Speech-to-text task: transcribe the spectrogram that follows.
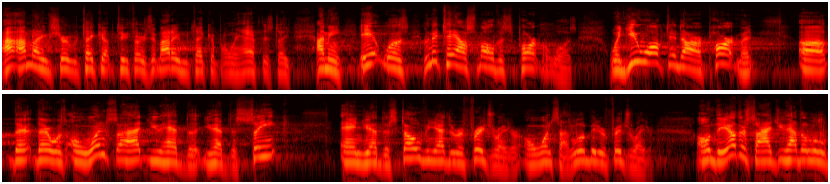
I, am not even sure it would take up two thirds. It might even take up only half this stage. I mean, it was, let me tell you how small this apartment was. When you walked into our apartment, uh, there, there was on one side, you had, the, you had the sink, and you had the stove, and you had the refrigerator on one side, a little bit of refrigerator. On the other side, you had the little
